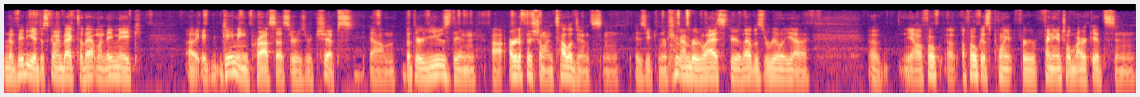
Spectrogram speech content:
Nvidia, just going back to that one, they make uh, gaming processors or chips, um, but they're used in uh, artificial intelligence. And as you can remember last year, that was really a, a you know a, fo- a, focus point for financial markets and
